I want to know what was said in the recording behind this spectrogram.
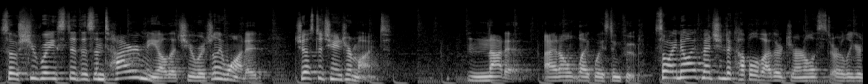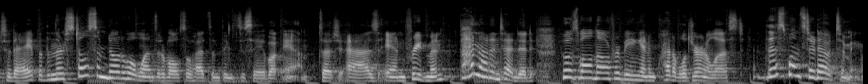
So she wasted this entire meal that she originally wanted just to change her mind. Not it. I don't like wasting food. So I know I've mentioned a couple of other journalists earlier today, but then there's still some notable ones that have also had some things to say about Anne, such as Ann Friedman, pun not intended, who is well known for being an incredible journalist. This one stood out to me.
